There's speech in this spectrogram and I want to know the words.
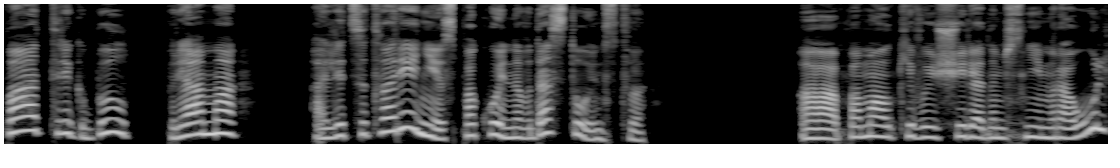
Патрик был прямо олицетворение спокойного достоинства, а помалкивающий рядом с ним Рауль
